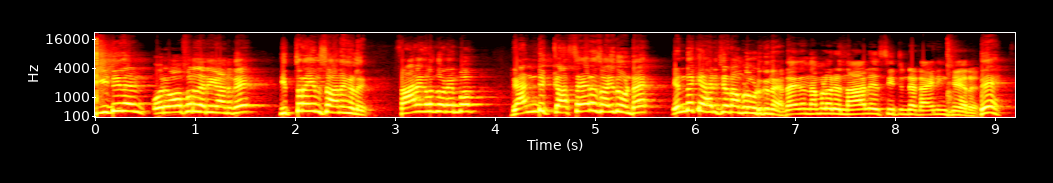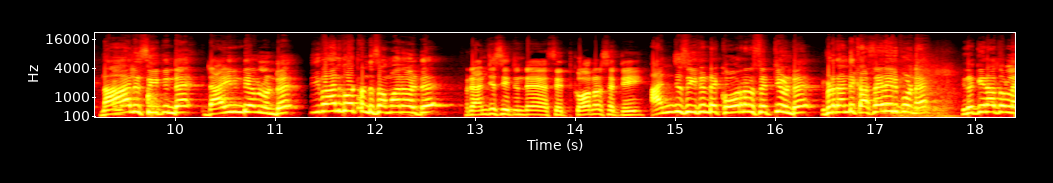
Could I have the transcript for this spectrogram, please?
കിടിലൻ ഒരു ഓഫർ തരികയാണിത്. ഇത്രയും സാധനങ്ങൾ സാധനങ്ങൾ എന്ന് പറയുമ്പോൾ രണ്ട് കസേര സഹിതമുണ്ട് എന്തൊക്കെ ഹരിച്ചാണ് നമ്മൾ കൊടുക്കുന്നത്? അതായത് നമ്മളൊരു നാല് സീറ്റിന്റെ ഡൈനിങ് ചെയർ നാല് സീറ്റിന്റെ ഡൈനിങ് ടേബിൾ ഉണ്ട്. ദിവാൻ കോട്ട് ഉണ്ട് സമാനമായിട്ട് ഒരു അഞ്ച് സീറ്റിന്റെ സെറ്റ് കോർണർ സെറ്റ് അഞ്ച് സീറ്റിന്റെ കോർണർ സെറ്റ് ഉണ്ട്. ഇവിടെ രണ്ട് കസേര ഇരിപ്പുണ്ട്. ഇതൊക്കെ ഇതിനകത്തുള്ള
